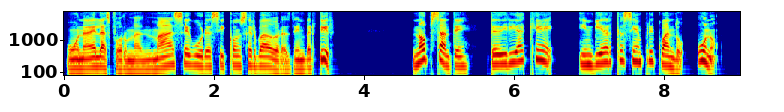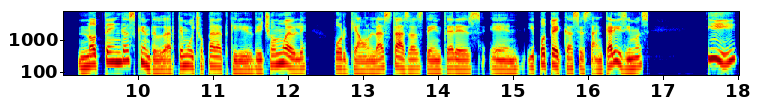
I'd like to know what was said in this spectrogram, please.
una de las formas más seguras y conservadoras de invertir. No obstante, te diría que invierta siempre y cuando, uno, no tengas que endeudarte mucho para adquirir dicho inmueble, porque aún las tasas de interés en hipotecas están carísimas, y,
